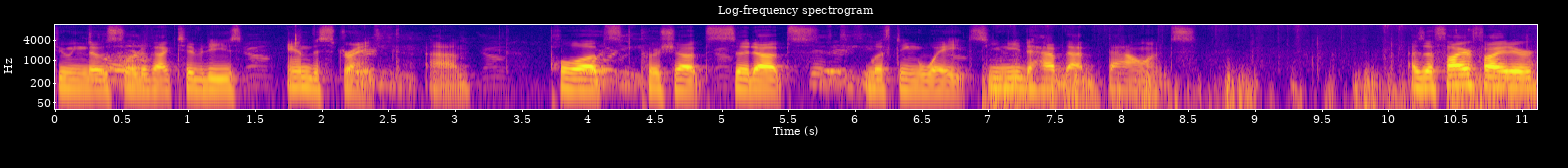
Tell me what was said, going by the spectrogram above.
doing those sort of activities, and the strength. Um, pull-ups, push-ups, sit-ups, lifting weights. You need to have that balance. As a firefighter,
